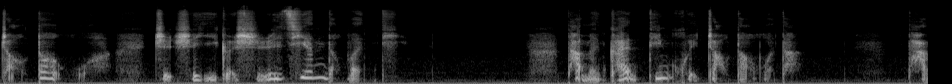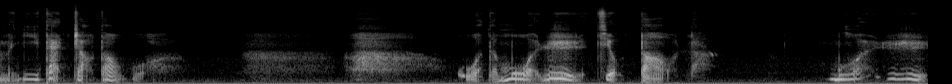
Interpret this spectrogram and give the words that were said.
找到我，只是一个时间的问题。”他们肯定会找到我的。他们一旦找到我，啊，我的末日就到了。末日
